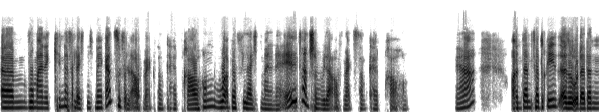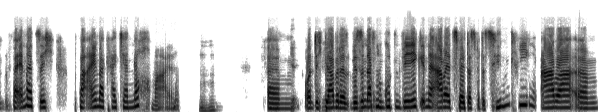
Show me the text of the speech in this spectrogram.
ähm, wo meine Kinder vielleicht nicht mehr ganz so viel Aufmerksamkeit brauchen, wo aber vielleicht meine Eltern schon wieder Aufmerksamkeit brauchen. Ja, und dann verdreht, also oder dann verändert sich Vereinbarkeit ja nochmal. Mhm. Ähm, ja, und ich ja, glaube, dass wir sind auf einem guten Weg in der Arbeitswelt, dass wir das hinkriegen, aber ähm,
